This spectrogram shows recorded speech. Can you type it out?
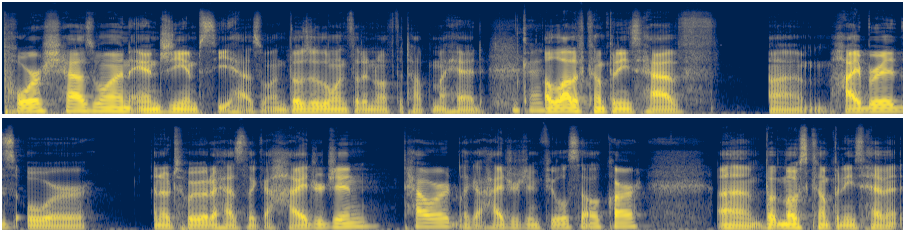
Porsche has one, and GMC has one. Those are the ones that I know off the top of my head. Okay. A lot of companies have um, hybrids, or I know Toyota has like a hydrogen powered, like a hydrogen fuel cell car. Um, but most companies haven't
